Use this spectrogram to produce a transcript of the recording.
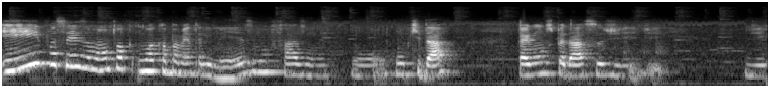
E vocês montam no acampamento ali mesmo, fazem o, o que dá, pegam uns pedaços de, de, de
